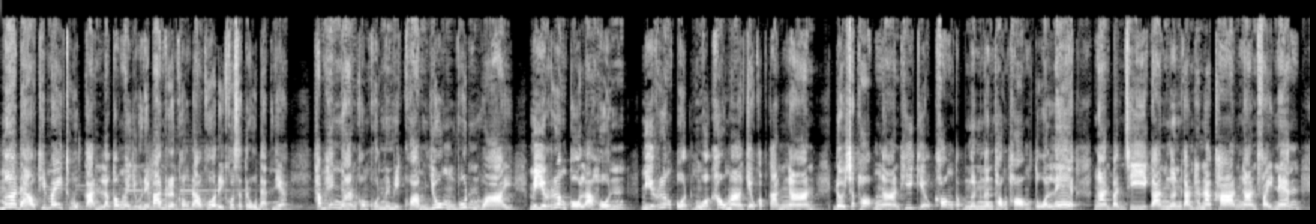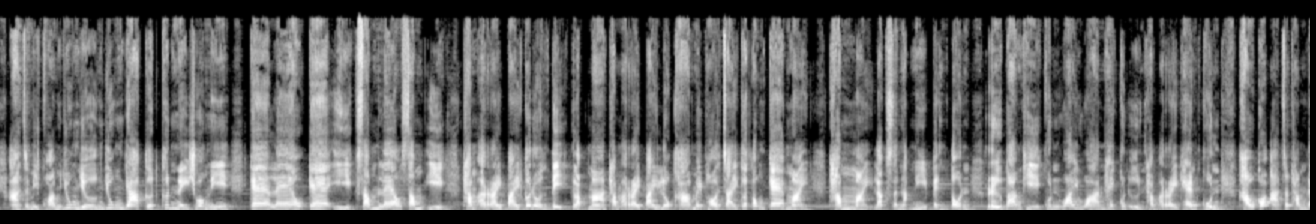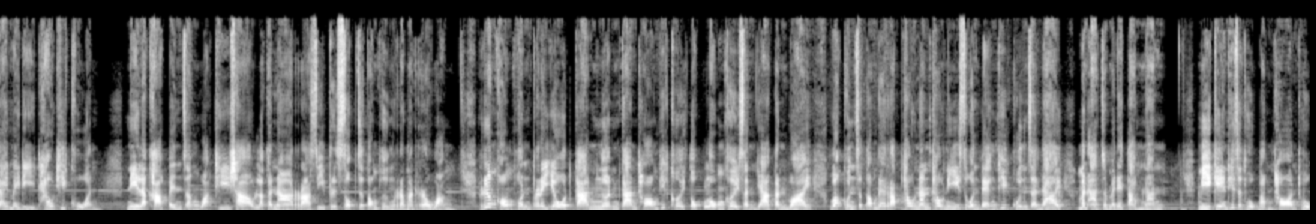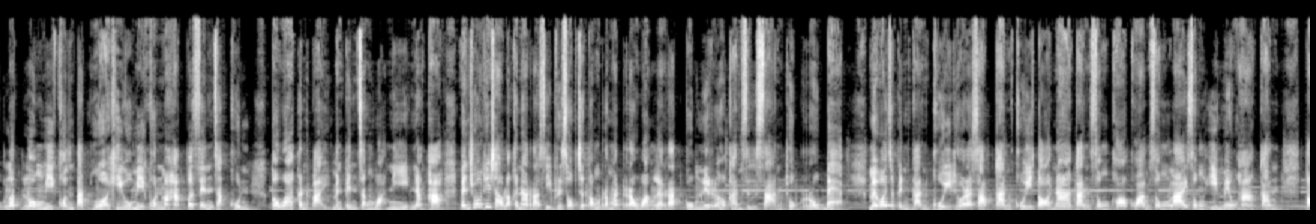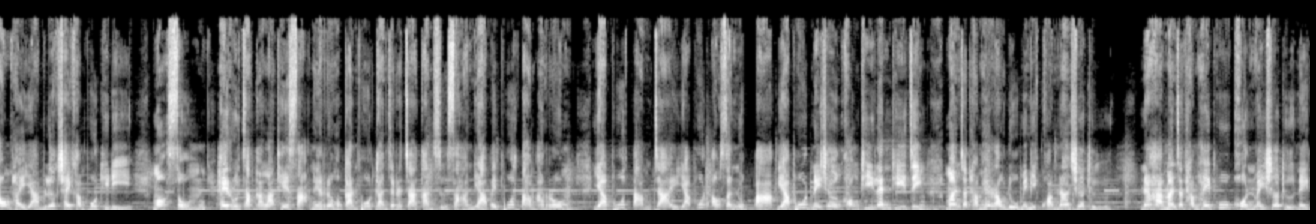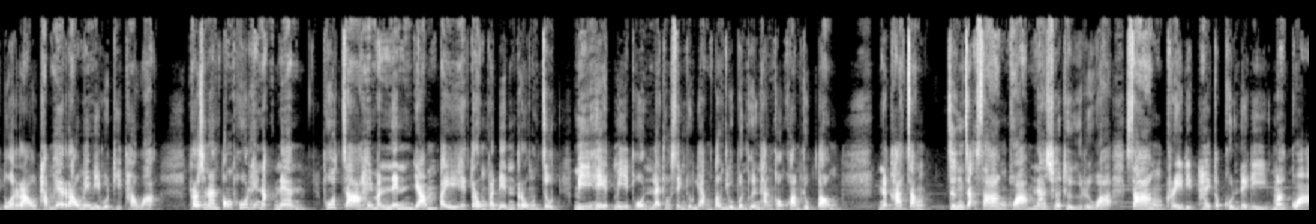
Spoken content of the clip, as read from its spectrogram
เมื่อดาวที่ไม่ถูกกันแล้วก็มาอยู่ในบ้านเรือนของดาวคู่อริคู่ศัตรูแบบนี้ยทำให้งานของคุณมันมีความยุ่งวุ่นวาย มีเรื่องโกลาหล มีเรื่องปวดหัวเข้ามาเกี่ยวกับการงาน โดยเฉพาะงานที่เกี่ยวข้องกับเงินเงินทองทองตัวเลข งานบัญชีการเงินการธนาคาร งานไฟแนนซ์อาจจะมีความยุ่งเหยิงยุ่งยากเกิดขึ้นในช่วงนี้ แก้แล้วแก้อีกซ้ำแล้วซ้ำอีกทำอะไรไปก็โดนติกลับมาทำอะไรไปลูกค้าไม่พอใจก็ต้องแก้ใหม่ทำใหม่ลักษณะนี้เป็นต้น หรือบางทีคุณไหว้วานให้คนอื่นทำอะไรแทนคุณ เขาก็อาจจะทำได้ไม่ดีเท่าที่ควร นี่แหละค่ะเป็นจังหวะที่ชาวลัคนาราศีพฤษภจะต้องพึงระมัดระวัง เรื่องของผลประโยชน์การเงินการทองที่เคยตกลงเคยสัญญากันไว้ ว่าคุณจะต้องได้รับเท่านั้นเท่านี้ส่วนแบ่งที่คุณจะได้ มันอาจจะไม่ได้ตามนั้น มีเกณฑ์ที่จะถูกบั่นทอน ถูกลดลง มีคนตัดหัวคิว มีคนมาหักเปอร์เซ็นต์จากคุณ ก็ว่ากันไป มันเป็นจังหวะนี้นะคะ เป็นช่วงที่ชาวลัคนาราศีพฤษภจะต้องระมัดระวังและรัดกุมในเรื่องของการสื่อสารทุกรูปแบบ ไม่ว่าจะเป็นการคุยโทรศัพท์ การคุยต่อหน้าการส่งข้อความส่งไลน์ส่งอีเมลหากัน ต้องพยายามเลือกใช้คำพูดที่ดี เหมาะสมให้รู้จักกาลเทศะในเรื่องของการพูดการเจรจาการสื่อสาร อย่าไปพูดตามอารมณ์ อย่าพูดตามใจ อย่าพูดเอาสนุกปาก อย่าพูดในเชิงของทีเล่นทีจริง มันจะทำให้เราดูไม่มีความน่าเชื่อถือนะคะ มันจะทำให้ผู้คนไม่เชื่อถือในตัวเราทำให้เราไม่มีวุฒิภาวะเพราะฉะนั้นต้องพูดให้หนักแน่น พูดจาให้มันเน้นย้ำไปให้ตรงประเด็นตรงจุด มีเหตุมีผลและทุกสิ่งทุกอย่างต้องอยู่บนพื้นฐานของความถูกต้องนะคะจังจึงจะสร้างความน่าเชื่อถือหรือว่าสร้างเครดิตให้กับคุณได้ดีมากกว่า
